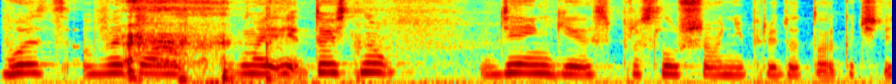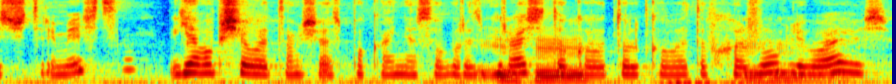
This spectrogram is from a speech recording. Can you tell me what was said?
Вот в этом... То есть, ну, деньги с прослушивания придут только через 4 месяца. Я вообще в этом сейчас пока не особо разбираюсь, только, только в это вхожу, Мгм. вливаюсь.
